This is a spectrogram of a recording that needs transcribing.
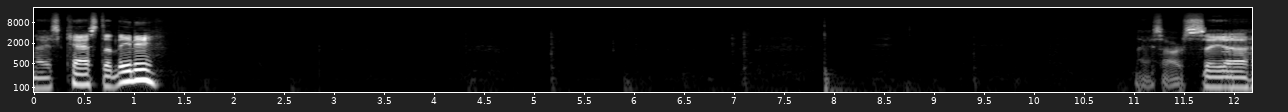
Nice Castellini. Nice Arcia. Uh,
